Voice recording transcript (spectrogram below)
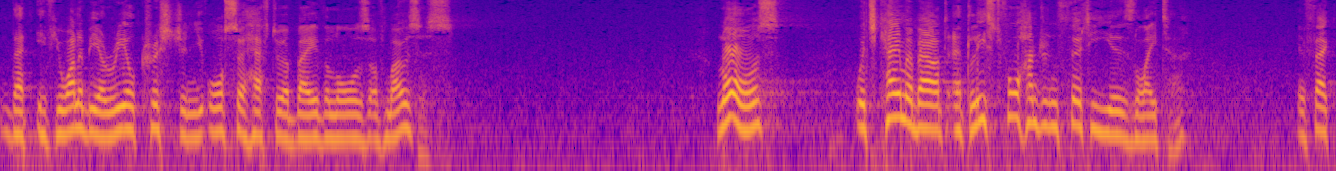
that if you want to be a real Christian, you also have to obey the laws of Moses. Laws which came about at least 430 years later. In fact,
